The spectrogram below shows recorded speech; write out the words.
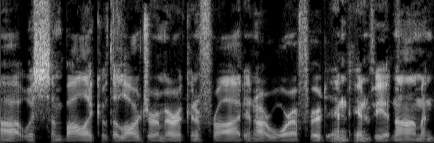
uh, was symbolic of the larger American fraud in our war effort in, in Vietnam. And,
